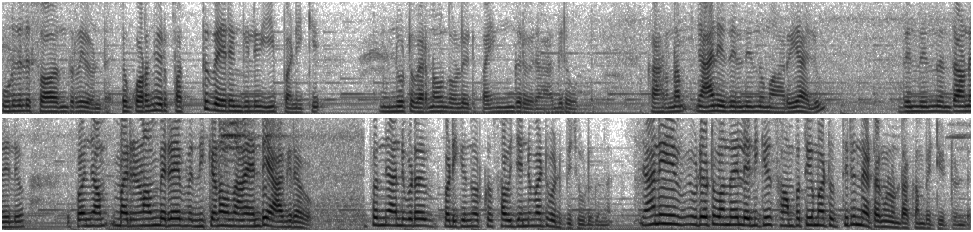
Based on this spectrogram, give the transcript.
കൂടുതൽ സ്വാതന്ത്ര്യമുണ്ട്. കുറഞ്ഞൊരു പത്ത് പേരെങ്കിലും ഈ പണിക്ക് മുന്നോട്ട് വരണമെന്നുള്ളൊരു ഭയങ്കര ഒരു ആഗ്രഹമുണ്ട്. കാരണം ഞാൻ ഇതിൽ നിന്ന് മാറിയാലും ഇതിൽ നിന്ന് എന്താണേലും ഇപ്പം ഞാൻ മരണം വരെ നിൽക്കണമെന്നാണ് എന്റെ ആഗ്രഹം. ഇപ്പം ഞാനിവിടെ പഠിക്കുന്നവർക്ക് സൗജന്യമായിട്ട് പഠിപ്പിച്ചു കൊടുക്കുന്നത്. ഞാൻ ഈ ഇവിടോട്ട് വന്നതിൽ എനിക്ക് സാമ്പത്തികമായിട്ട് ഒത്തിരി നേട്ടങ്ങൾ ഉണ്ടാക്കാൻ പറ്റിയിട്ടുണ്ട്.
